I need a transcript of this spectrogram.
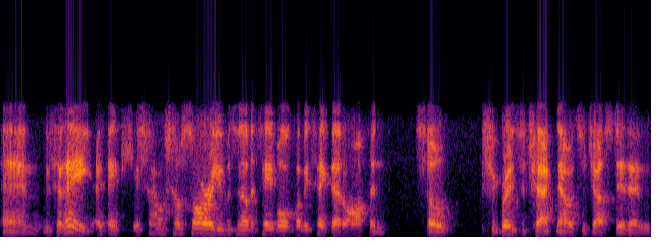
and we said, hey, I think I'm so sorry. It was another table. Let me take that off. And so she brings the check. Now it's adjusted, and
